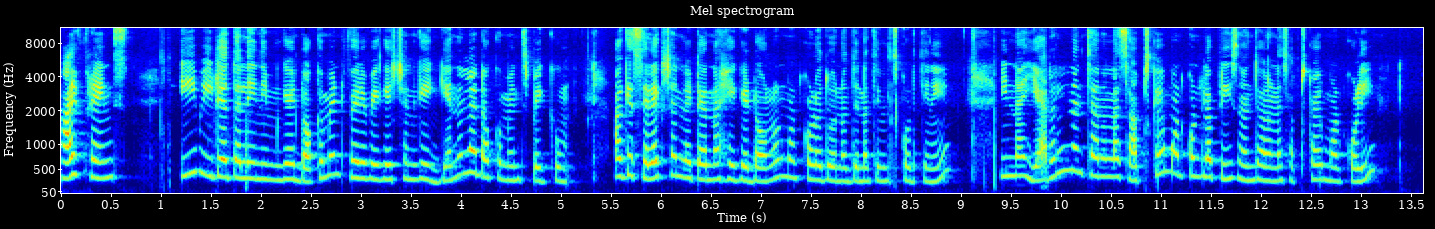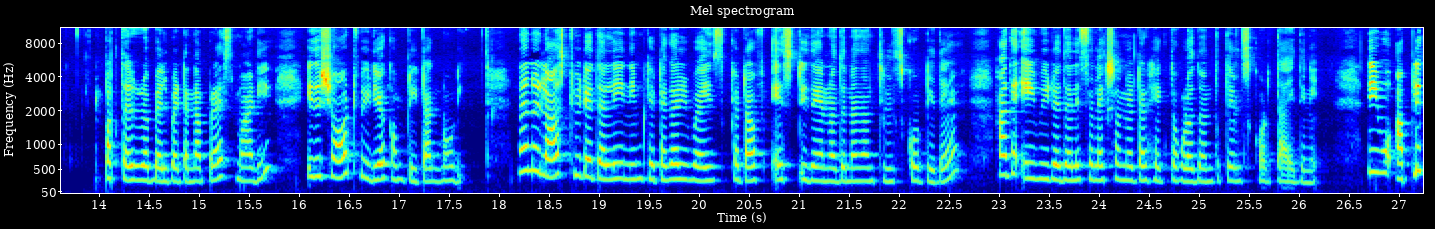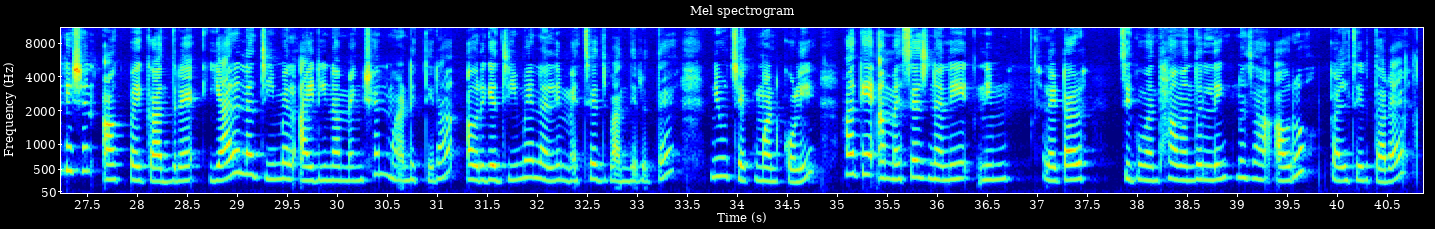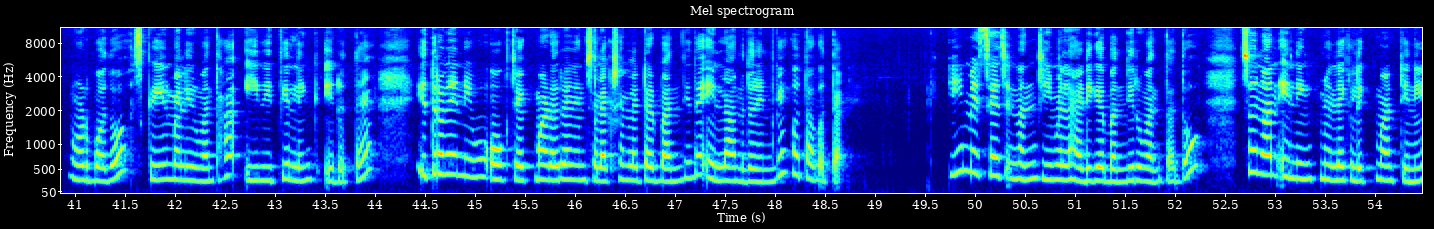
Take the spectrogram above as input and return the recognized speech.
Hi friends ಈ ವಿಡಿಯೋದಲ್ಲಿ ನಿಮಗೆ ಡಾಕ್ಯುಮೆಂಟ್ ವೆರಿಫಿಕೇಷನ್ಗೆ ಏನೆಲ್ಲ ಡಾಕ್ಯುಮೆಂಟ್ಸ್ ಬೇಕು, ಹಾಗೆ ಸೆಲೆಕ್ಷನ್ ಲೆಟರ್ನ ಹೇಗೆ ಡೌನ್ಲೋಡ್ ಮಾಡ್ಕೊಳ್ಳೋದು ಅನ್ನೋದನ್ನು ತಿಳಿಸ್ಕೊಡ್ತೀನಿ. ಇನ್ನು ಯಾರೆಲ್ಲ ನನ್ನ ಚಾನಲ್ನ ಸಬ್ಸ್ಕ್ರೈಬ್ ಮಾಡ್ಕೊಂಡಿಲ್ಲ ಪ್ಲೀಸ್ ನನ್ನ ಚಾನಲ್ನ ಸಬ್ಸ್ಕ್ರೈಬ್ ಮಾಡ್ಕೊಳ್ಳಿ. ಪಕ್ಕದಲ್ಲಿರೋ ಬೆಲ್ ಬಟನ್ನ ಪ್ರೆಸ್ ಮಾಡಿ, ಇದು ಶಾರ್ಟ್ ವಿಡಿಯೋ ಕಂಪ್ಲೀಟಾಗಿ ನೋಡಿ. ನಾನು ಲಾಸ್ಟ್ ವಿಡಿಯೋದಲ್ಲಿ ನಿಮ್ಮ ಕೆಟಗರಿ ವೈಸ್ ಕಟ್ ಆಫ್ ಎಷ್ಟಿದೆ ಅನ್ನೋದನ್ನು ನಾನು ತಿಳಿಸ್ಕೊಟ್ಟಿದ್ದೆ. ಹಾಗೆ ಈ ವಿಡಿಯೋದಲ್ಲಿ ಸೆಲೆಕ್ಷನ್ ಲೆಟರ್ ಹೇಗೆ ತೊಗೊಳೋದು ಅಂತ ತಿಳಿಸ್ಕೊಡ್ತಾ ಇದ್ದೀನಿ. ನೀವು ಅಪ್ಲಿಕೇಶನ್ ಹಾಕಬೇಕಾದ್ರೆ ಯಾರೆಲ್ಲ ಜಿಮೇಲ್ ಐ ಡಿನ ಮೆನ್ಷನ್ ಮಾಡಿರ್ತೀರಾ ಅವರಿಗೆ ಜಿಮೇಲಲ್ಲಿ ಮೆಸೇಜ್ ಬಂದಿರುತ್ತೆ. ನೀವು ಚೆಕ್ ಮಾಡ್ಕೊಳ್ಳಿ. ಹಾಗೆ ಆ ಮೆಸೇಜ್ನಲ್ಲಿ ನಿಮ್ಮ ಲೆಟರ್ ಸಿಗುವಂತಹ ಒಂದು ಲಿಂಕ್ನು ಸಹ ಅವರು ಕಳಿಸಿರ್ತಾರೆ. ನೋಡ್ಬೋದು ಸ್ಕ್ರೀನ್ ಮೇಲೆ ಇರುವಂತಹ ಈ ರೀತಿ ಲಿಂಕ್ ಇರುತ್ತೆ. ಇದರಲ್ಲಿ ನೀವು ಹೋಗಿ ಚೆಕ್ ಮಾಡಿದ್ರೆ ನಿಮ್ಮ ಸೆಲೆಕ್ಷನ್ ಲೆಟರ್ ಬಂದಿದೆ, ಇಲ್ಲ ಅನ್ನೋದು ನಿಮಗೆ ಗೊತ್ತಾಗುತ್ತೆ. ಈ ಮೆಸೇಜ್ ನನ್ನ ಜಿಮೇಲ್ ಐ ಡಿಗೆ ಬಂದಿರುವಂಥದ್ದು. ಸೊ, ನಾನು ಈ ಲಿಂಕ್ ಮೇಲೆ ಕ್ಲಿಕ್ ಮಾಡ್ತೀನಿ.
